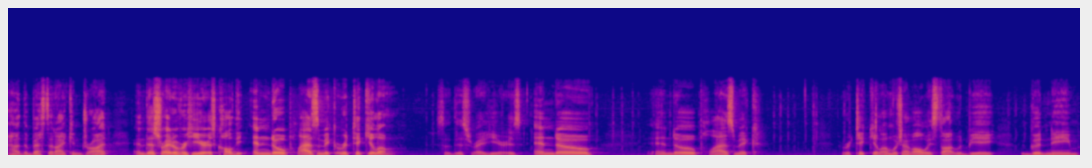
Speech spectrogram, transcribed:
uh, the best that I can draw it. And this right over here is called the endoplasmic reticulum. So this right here is endo, endoplasmic reticulum, which I've always thought would be a good name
